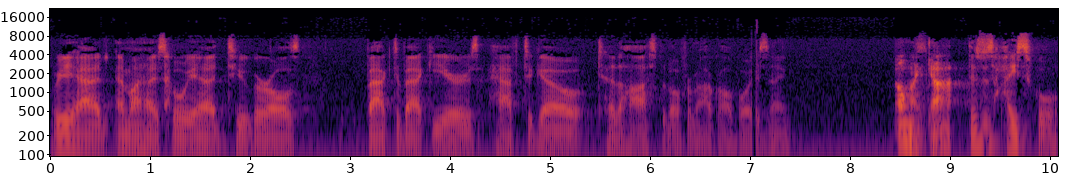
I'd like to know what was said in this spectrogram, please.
We had at my high school, we had two girls, back to back years, have to go to the hospital from alcohol poisoning. Oh my god, This is high school.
